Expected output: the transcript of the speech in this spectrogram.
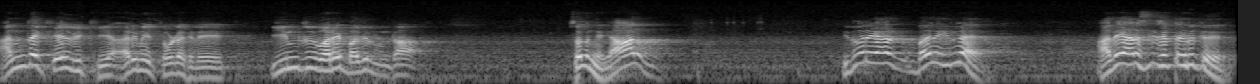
அந்த கேள்விக்கு அருமை தோழர்களே இன்று வரை பதில் உண்டா? சொல்லுங்க யாரும் இதுவரை யார் பதில் இல்லை. அதே அரசியல் சட்டம் இருக்கு.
